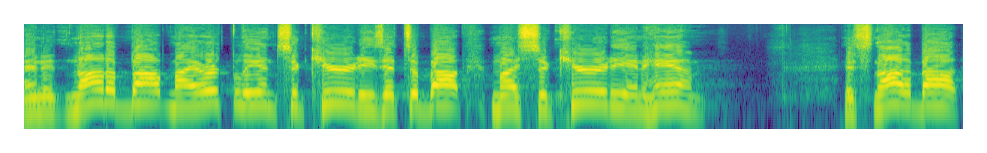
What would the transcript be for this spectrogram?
And it's not about my earthly insecurities, it's about my security in Him. It's not about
